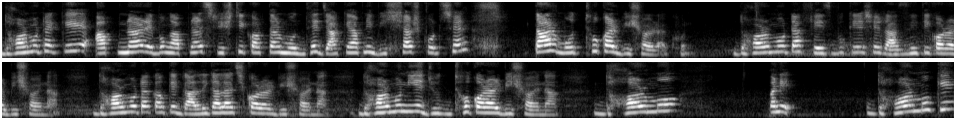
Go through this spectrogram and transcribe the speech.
ধর্মটাকে আপনার এবং আপনার সৃষ্টিকর্তার মধ্যে যাকে আপনি বিশ্বাস করছেন, তার মধ্যকার বিষয় রাখুন। ধর্মটা ফেসবুকে এসে রাজনীতি করার বিষয় না। ধর্মটা কাউকে গালিগালাজ করার বিষয় না। ধর্ম নিয়ে যুদ্ধ করার বিষয় না। ধর্ম মানে ধর্মকে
